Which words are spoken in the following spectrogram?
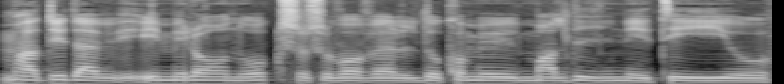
De hade ju där i Milano också så var väl, då kom ju Maldini, Theo,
